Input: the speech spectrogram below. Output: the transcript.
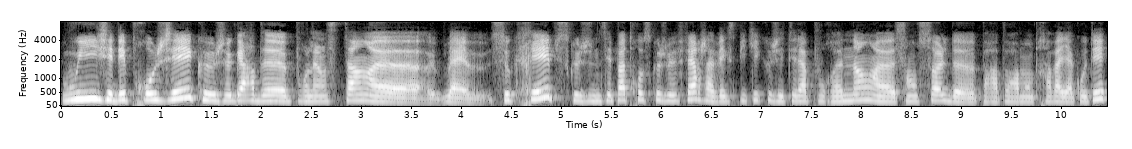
Oui, j'ai des projets que je garde euh, pour l'instant euh, ben, secrets, puisque je ne sais pas trop ce que je vais faire. J'avais expliqué que j'étais là pour un an euh, sans solde par rapport à mon travail à côté.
